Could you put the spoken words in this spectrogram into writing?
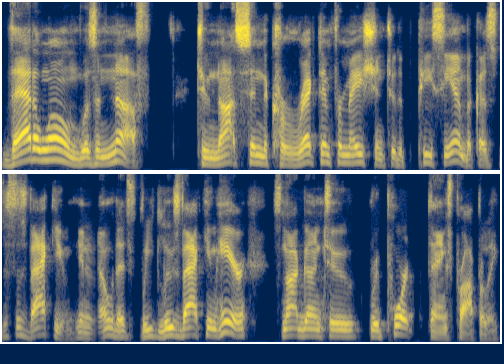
That alone was enough to not send the correct information to the PCM because this is vacuum. You know, that if we lose vacuum here, it's not going to report things properly.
